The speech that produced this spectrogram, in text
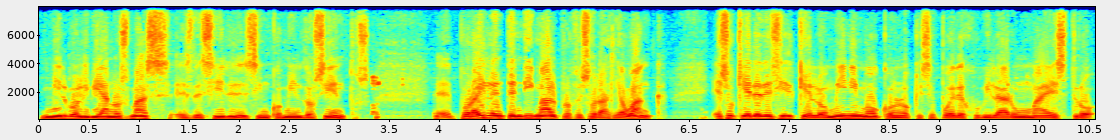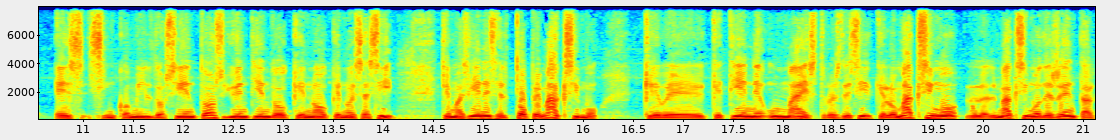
mil bolivianos más, es decir, cinco mil doscientos. Eh, por ahí le entendí mal, profesor Agliahuanca. Eso quiere decir que lo mínimo con lo que se puede jubilar un maestro es 5.200. Yo entiendo que no, que no es así, que más bien es el tope máximo que, eh, que tiene un maestro. Es decir, que lo máximo, el máximo de renta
